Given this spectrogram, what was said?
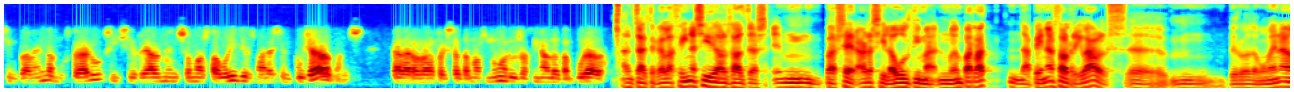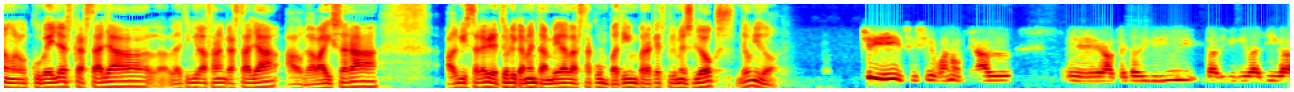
simplement demostrar-ho. I si realment som els favorits i ens mereixen pujar, doncs quedarà reflexat amb els números a final de temporada. Exacte, que la feina sigui dels altres. Per cert, ara sí, l'última. No hem parlat apenes dels rivals, eh, però de moment el Cubelles Castellà, l'Eti Vilafranca Castellà, el Gavà hi serà, el Vistalegre teòricament també ha d'estar competint per aquests primers llocs. déu nhi Sí, sí, sí, bueno, al final eh, el fet de dividir, de dividir la lliga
